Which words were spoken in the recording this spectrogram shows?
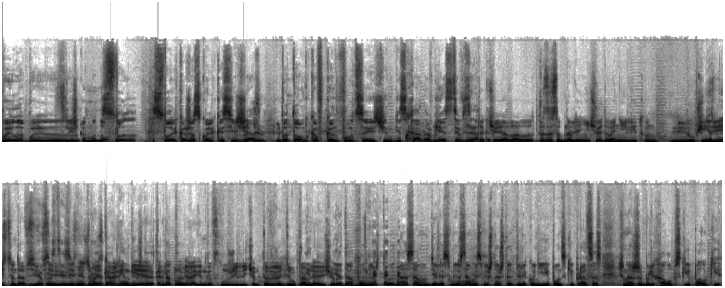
было бы Слишком много. сто- столько же, сколько сейчас потомков Конфуция и Чингисхана вместе Ну, взятых. Так, че- а, процесс обновления чередования элит, он общеизвестен, да, все, я все, просто, если извините, не я это когда-то у мировингов служили чем-то вроде управляющего. Я дополню, что на самом деле сме- самое смешное, что это далеко не японский процесс. У нас же были холопские полки.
